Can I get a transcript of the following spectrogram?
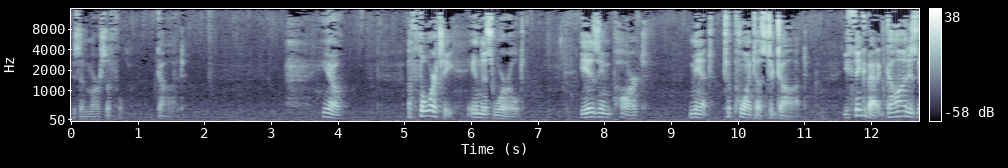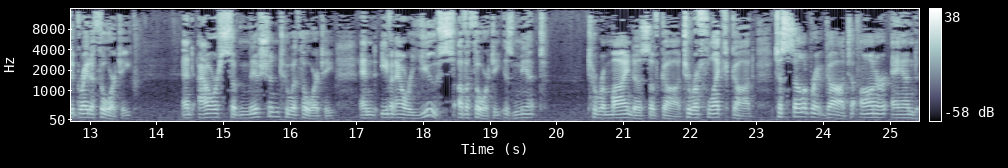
is a merciful God. You know, authority in this world is in part meant to point us to God. You think about it, God is the great authority, and our submission to authority and even our use of authority is meant to remind us of God, to reflect God, to celebrate God, to honor and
